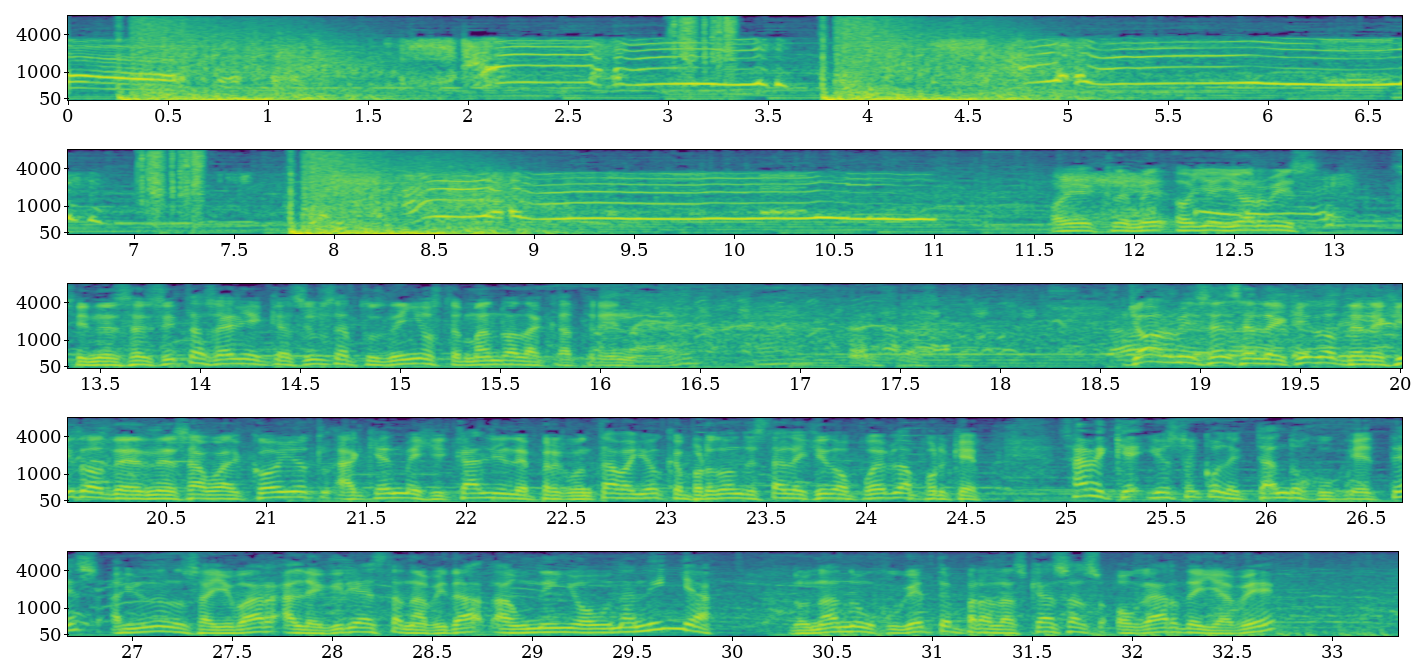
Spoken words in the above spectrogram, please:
Oye, Clemente, oye, Jorvis, si necesitas a alguien que asuste a tus niños, te mando a la Catrina, ¿eh? Jorvis es elegido de elegido de Nezahualcóyotl, aquí en Mexicali. Le preguntaba yo que por dónde está elegido Puebla, porque, ¿sabe qué? Yo estoy colectando juguetes. Ayúdenos a llevar alegría esta Navidad a un niño o una niña, donando un juguete para las casas Hogar de Yahvé,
